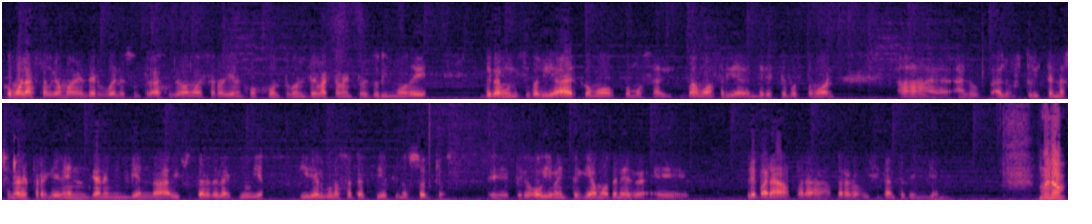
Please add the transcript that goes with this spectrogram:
¿Cómo la salgamos a vender? Bueno, es un trabajo que vamos a desarrollar en conjunto con el Departamento de Turismo de, de la Municipalidad, a ver cómo, cómo sal, vamos a salir a vender este portomón a, a, los, a los turistas nacionales para que vengan en invierno a disfrutar de la lluvia y de algunos atractivos que nosotros eh, pero obviamente que vamos a tener eh, preparados para, para los visitantes de invierno. Bueno,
